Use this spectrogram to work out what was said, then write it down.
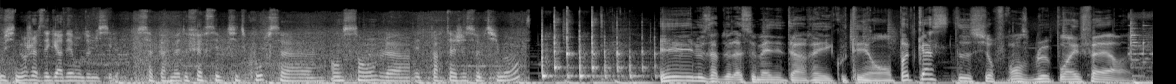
ou sinon je la faisais garder à mon domicile. Ça permet de faire ces petites courses euh, ensemble euh, et de partager ce petit moment. Et le zap de la semaine est à réécouter en podcast sur francebleu.fr.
